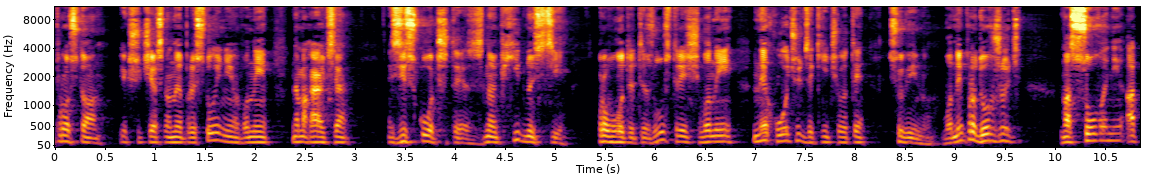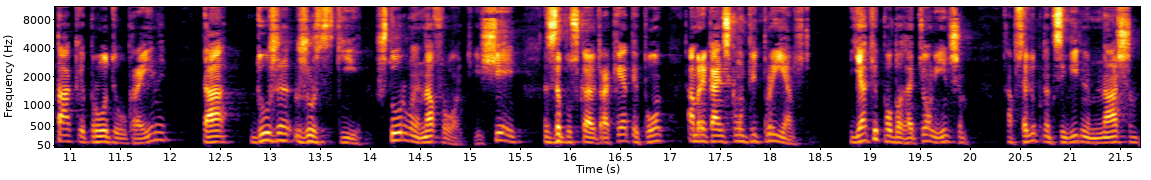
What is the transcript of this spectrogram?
просто, якщо чесно, непристойні. Вони намагаються зіскочити з необхідності проводити зустріч. Вони не хочуть закінчувати цю війну. Вони продовжують масовані атаки проти України та дуже жорсткі штурми на фронті. І ще й запускають ракети по американському підприємству, як і по багатьом іншим абсолютно цивільним нашим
